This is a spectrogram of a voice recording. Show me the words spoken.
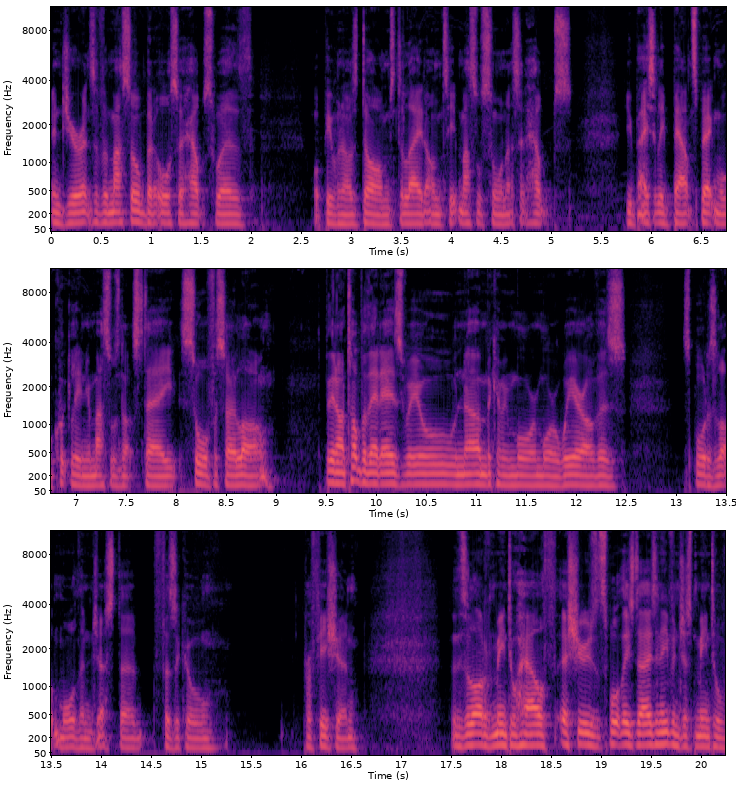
endurance of the muscle, but it also helps with what people know as DOMS, delayed onset muscle soreness. It helps you basically bounce back more quickly and your muscles not stay sore for so long. But then on top of that, as we all know and becoming more and more aware of, is sport is a lot more than just a physical profession. There's a lot of mental health issues in sport these days, and even just mental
